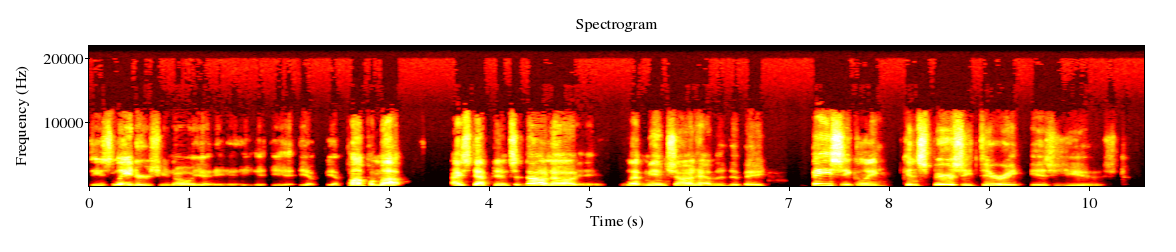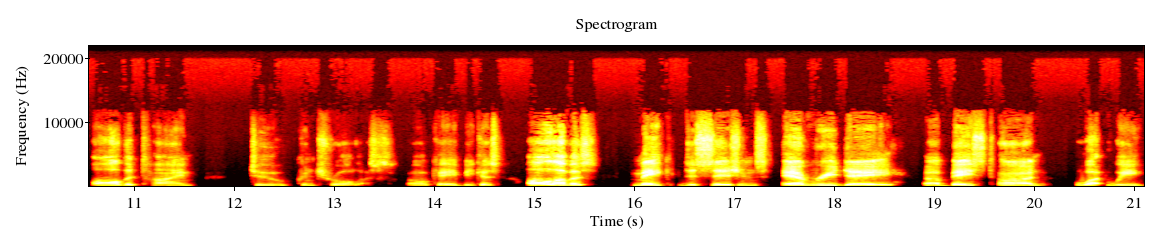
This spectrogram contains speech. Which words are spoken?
these leaders, you know, you, you, you, you pump them up. I stepped in and said, no, no, let me and Sean have the debate. Basically, conspiracy theory is used all the time to control us, okay? Because all of us make decisions every day uh, based on what we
